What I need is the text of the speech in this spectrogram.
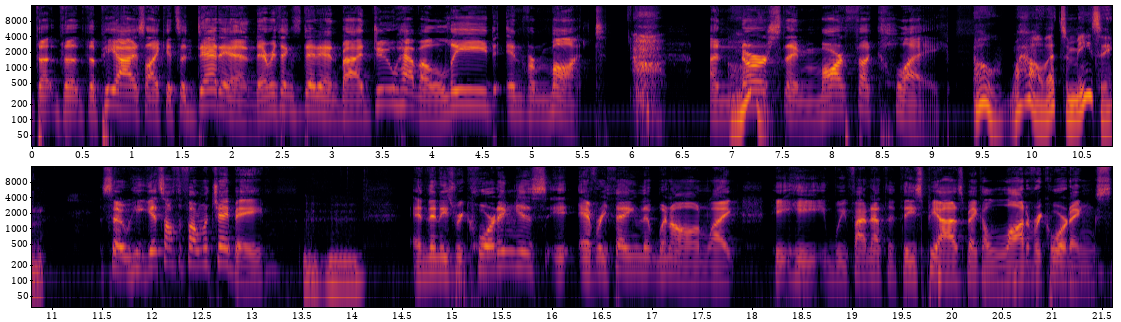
the the the PI is like it's a dead end. Everything's dead end, but I do have a lead in Vermont. A nurse named Martha Clay. Oh wow, that's amazing. So he gets off the phone with JB, hmm and then he's recording his everything that went on. Like he he we find out that these PIs make a lot of recordings.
